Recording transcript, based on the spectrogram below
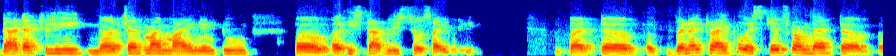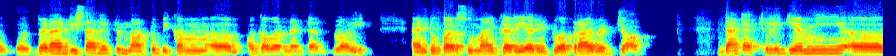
that actually nurtured my mind into uh, established society. But when i tried to escape from that when i decided to not to become a government employee and to pursue my career into a private job that actually gave me uh,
